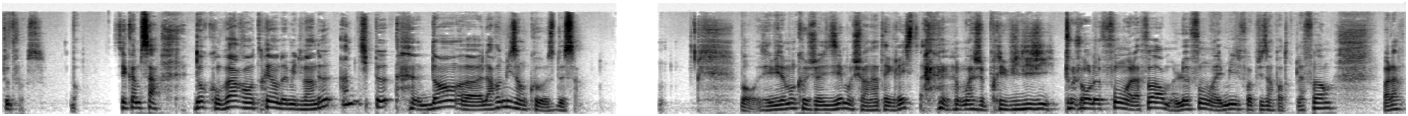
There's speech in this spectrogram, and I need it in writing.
toutes fausses. Bon, c'est comme ça. Donc on va rentrer en 2022 un petit peu dans euh, la remise en cause de ça. Bon, évidemment, comme je le disais, moi je suis un intégriste. moi je privilégie toujours le fond à la forme. Le fond est mille fois plus important que la forme. Voilà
